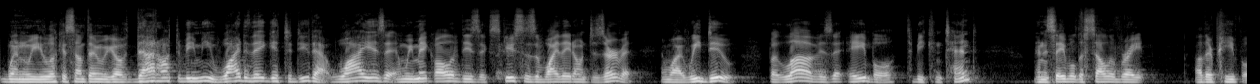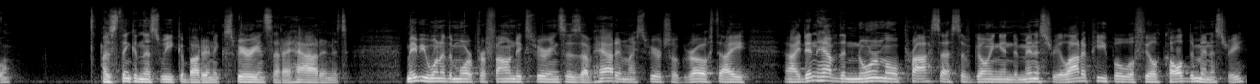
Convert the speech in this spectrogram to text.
when we look at something we go, that ought to be me. Why do they get to do that? Why is it? And we make all of these excuses of why they don't deserve it and why we do. But love is able to be content and it's able to celebrate other people. I was thinking this week about an experience that I had, and it's maybe one of the more profound experiences I've had in my spiritual growth. I, I didn't have the normal process of going into ministry. A lot of people will feel called to ministry,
